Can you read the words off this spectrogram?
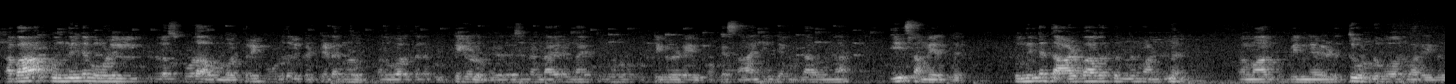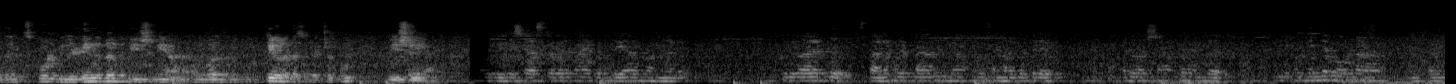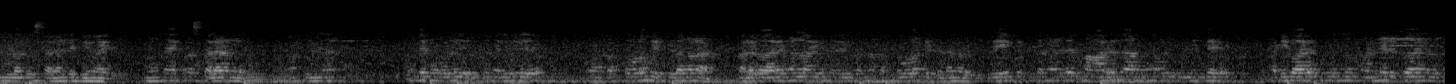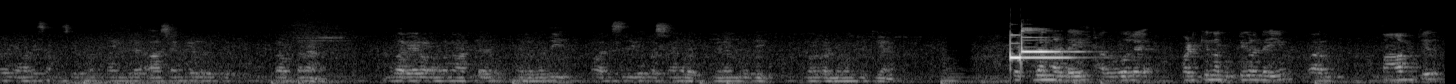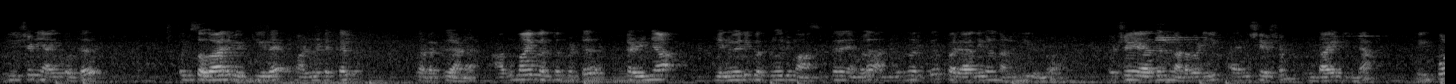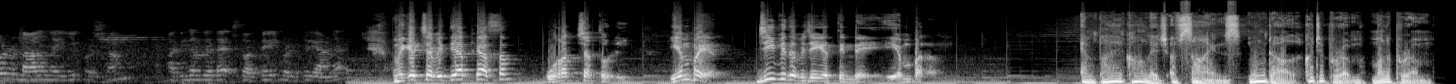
അപ്പൊ ആ കുന്നിന്റെ മുകളിൽ ഉള്ള സ്കൂളാകുമ്പോൾ ഇത്രയും കൂടുതൽ കെട്ടിടങ്ങളും അതുപോലെ തന്നെ കുട്ടികളും ഏകദേശം രണ്ടായിരം രണ്ടായിരത്തി അഞ്ഞൂറ് കുട്ടികളുടെയും ഒക്കെ സാന്നിധ്യം ഉണ്ടാകുന്ന ഈ സമയത്ത് കുന്നിന്റെ താഴ്ഭാഗത്ത് നിന്ന് മണ്ണ് പിന്നെ എടുത്തു കൊണ്ടുപോകാൻ പറയുന്നത് സ്കൂൾ ബിൽഡിങ്ങുകൾക്ക് ഭീഷണിയാണ്. അതുപോലെ തന്നെ കുട്ടികളുടെ സുരക്ഷക്കും ഭീഷണിയാണ്. രീതിശാസ്ത്രപരമായ പ്രത്യേകത എന്ന് പറഞ്ഞാൽ ഒരു കാലത്ത് സ്ഥലം കിട്ടാതിരുന്ന സന്ദർഭത്തിൽ ഒരു വർഷങ്ങൾക്ക് മുമ്പ് അതിനുള്ള ഒരു സ്ഥലം ലഭ്യമായത് മൂന്ന് ഏക്കർ സ്ഥലമാണുള്ളത്. ആ എന്റെ മുകളിൽ ഇപ്പോൾ നിലവിൽ പത്തോളം കെട്ടിടങ്ങളാണ്. പല കാലങ്ങളിലായി നിലനിൽക്കുന്ന പത്തോളം കെട്ടിടങ്ങൾ. ഇത്രയും കെട്ടിടങ്ങളുടെ ഭാരം താങ്ങുന്ന ഒരു കുന്നിന്റെ അടിവാരത്തിൽ നിന്ന് മണ്ണെടുക്കുക എന്നുള്ളത് ഞങ്ങളെ സംബന്ധിച്ചിടത്തോളം ഭയങ്കര ആശങ്കയുള്ള ഒരു പ്രവർത്തനമാണ്. നമുക്കറിയാലോ നമ്മുടെ നാട്ടിൽ നിരവധി പാരിസ്ഥിതിക പ്രശ്നങ്ങൾ നിരവധി നമ്മൾ കണ്ടുകൊണ്ടിരിക്കുകയാണ്. കെട്ടിടങ്ങളുടെയും അതുപോലെ പഠിക്കുന്ന കുട്ടികളുടെയും ഭാവിക്ക് ഭീഷണിയായിക്കൊണ്ട് ഒരു സ്വകാര്യ വ്യക്തിയുടെ മണ്ണെടുക്കൽ നടക്കുകയാണ്. അതുമായി ബന്ധപ്പെട്ട് കഴിഞ്ഞ ജനുവരി ഫെബ്രുവരി മാസത്തിൽ ഞങ്ങൾ അധികൃതർക്ക് പരാതികൾ നൽകിയിരുന്നു. പക്ഷേ യാതൊരു നടപടിയും അതിനുശേഷം ഉണ്ടായിട്ടില്ല. ഇപ്പോഴുണ്ടാകുന്ന ഈ പ്രശ്നം അധികൃതരുടെ ശ്രദ്ധയിൽപ്പെടുത്തുകയാണ്. മികച്ച വിദ്യാഭ്യാസം ഉറച്ച തൊഴിൽ എംപയർ ജീവിത വിജയത്തിന്റെ empire Empire College of Science, Mundal, Kuttipuram, Malappuram.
